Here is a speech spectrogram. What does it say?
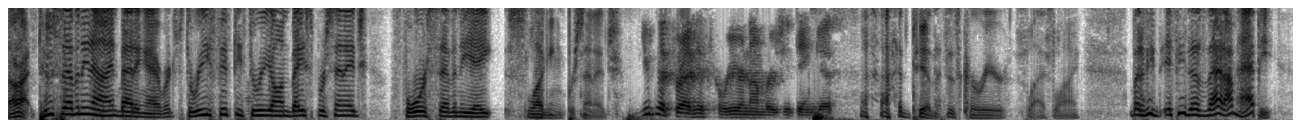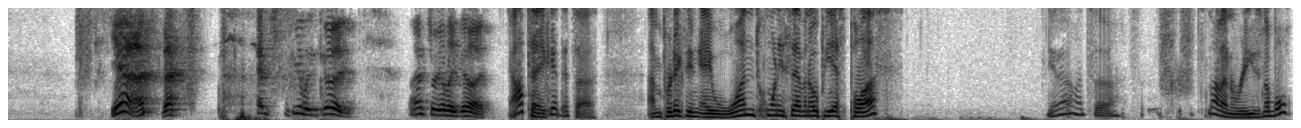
All right, 279 batting average, 353 on base percentage, 478 slugging percentage. You just read his career numbers, you dingus. I did. That's his career slash line. But if he if he does that, I'm happy. Yeah, that's that's that's really good. That's really good. I'll take it. That's a. I'm predicting a 127 OPS plus. You know, it's a. It's, it's not unreasonable.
